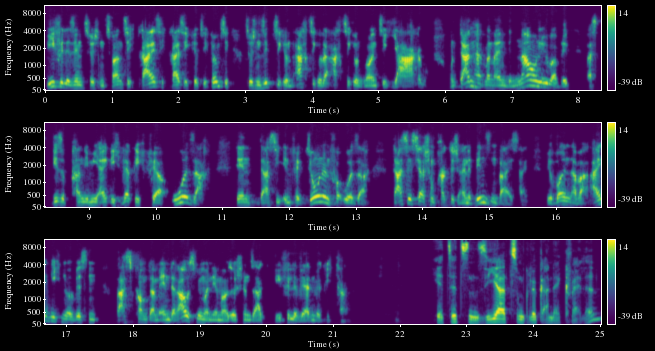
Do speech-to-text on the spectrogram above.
wie viele sind zwischen 20, 30, 30, 40, 50, zwischen 70 und 80 oder 80 und 90 Jahren. Und dann hat man einen genauen Überblick, was diese Pandemie eigentlich wirklich verursacht. Denn dass sie Infektionen verursacht, das ist ja schon praktisch eine Binsenweisheit. Wir wollen aber eigentlich nur wissen, was kommt am Ende raus, wie man immer so schön sagt, wie viele werden wirklich krank. Jetzt sitzen Sie ja zum Glück an der Quelle.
